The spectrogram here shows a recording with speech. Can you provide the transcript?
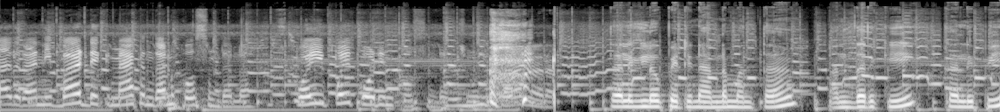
కాదురా నీ బర్త్డేకి మేకని దాన్ని కోసుండాల. పోయి పోయి కోడిని కోసుండొచ్చు తలిగిలో పెట్టిన అన్నం అంతా అందరికీ కలిపి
